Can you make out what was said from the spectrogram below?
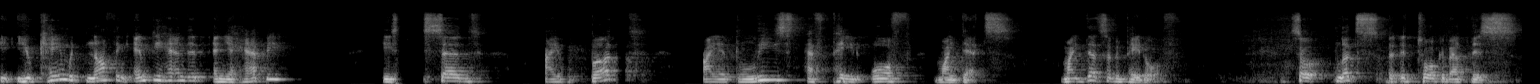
"You came with nothing, empty-handed, and you're happy." He said, "I but I at least have paid off my debts. My debts have been paid off." So let's uh, talk about this.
